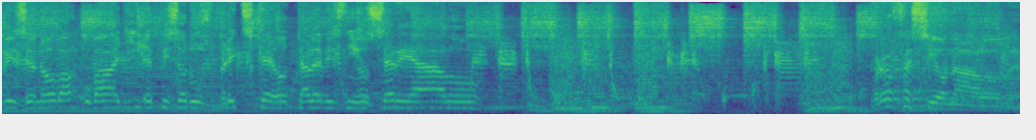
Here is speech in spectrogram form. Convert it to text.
Televize Nova uvádí epizodu z britského televizního seriálu Profesionálové.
